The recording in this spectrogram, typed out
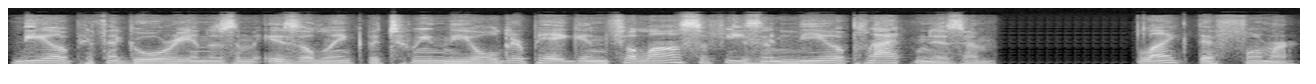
Neo-Pythagoreanism is a link between the older pagan philosophies and Neoplatonism. Like the former,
